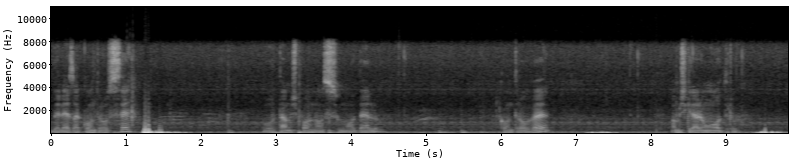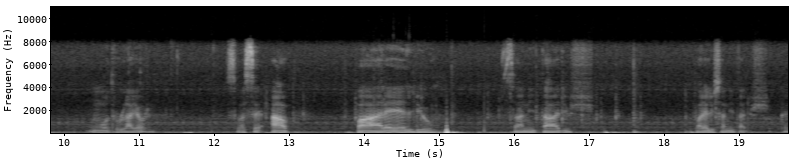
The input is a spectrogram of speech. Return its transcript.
Beleza Ctrl C. Voltamos para o nosso modelo. Ctrl V. Vamos criar um outro um outro layer isso vai ser aparelho sanitários aparelhos sanitários ok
